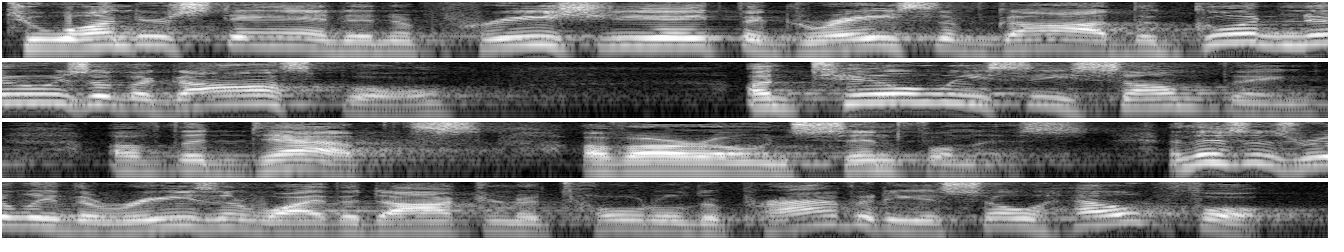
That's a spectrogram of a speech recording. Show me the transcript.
to understand and appreciate the grace of God, the good news of the gospel, until we see something of the depths of our own sinfulness. And this is really the reason why the doctrine of total depravity is so helpful.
